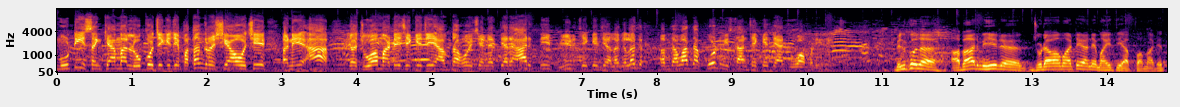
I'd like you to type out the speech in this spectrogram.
મોટી સંખ્યામાં લોકો છે કે જે પતંગ રશિયાઓ છે અને આ જોવા માટે છે કે જે આવતા હોય છે. અને અત્યારે આ રીતની ભીડ છે કે જે અલગ અલગ અમદાવાદના કોટ વિસ્તાર છે કે ત્યાં જોવા મળી રહી છે. બિલકુલ, આભાર મિહિર જોડાવા માટે અને માહિતી આપવા માટે. તો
